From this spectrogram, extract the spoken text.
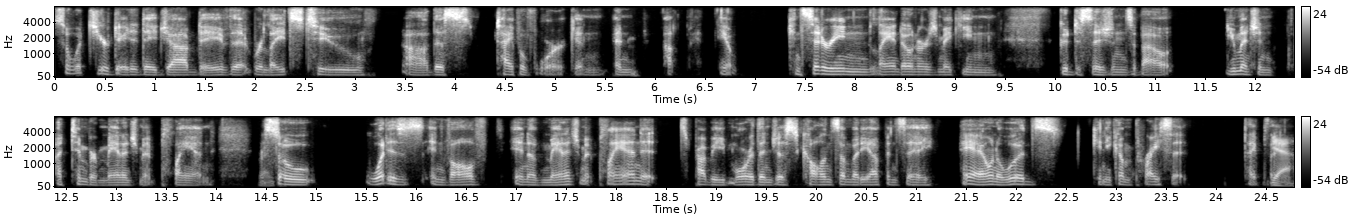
so what's your day-to-day job dave that relates to uh, this type of work and and uh, you know considering landowners making good decisions about you mentioned a timber management plan right. so what is involved in a management plan it's probably more than just calling somebody up and say, "Hey, I own a woods. Can you come price it?" type thing. Yeah.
